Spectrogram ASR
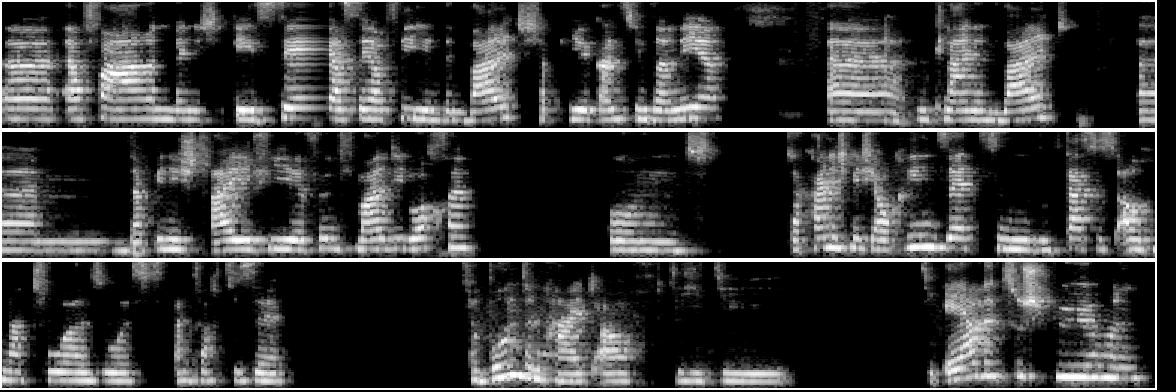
äh, erfahren, wenn ich gehe sehr, sehr viel in den Wald. Ich habe hier ganz in der Nähe äh, einen kleinen Wald. Ähm, da bin ich drei, vier, fünf Mal die Woche. Und da kann ich mich auch hinsetzen. Das ist auch Natur. Also es ist einfach diese Verbundenheit auch, die, die, die Erde zu spüren.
